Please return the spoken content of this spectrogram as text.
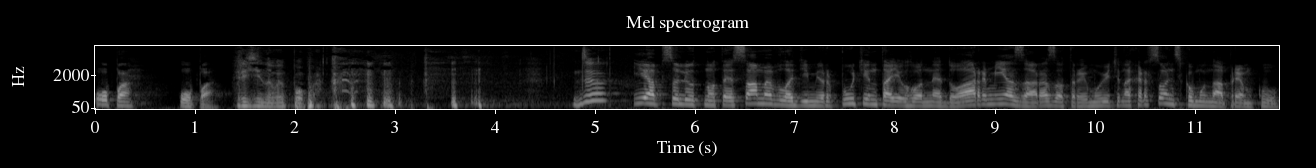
Опа, опа. Резиновая попа. Да. І абсолютно те саме Владімір Путін та його недоармія зараз отримують на Херсонському напрямку.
